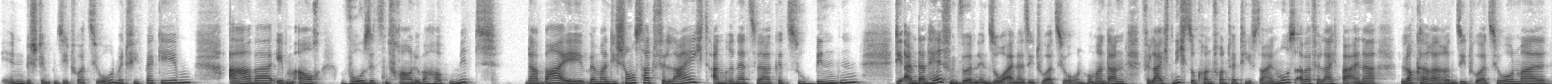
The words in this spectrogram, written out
in bestimmten Situationen mit Feedback geben, aber eben auch, wo sitzen Frauen überhaupt mit dabei, wenn man die Chance hat, vielleicht andere Netzwerke zu binden, die einem dann helfen würden in so einer Situation, wo man dann vielleicht nicht so konfrontativ sein muss, aber vielleicht bei einer lockereren Situation mal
